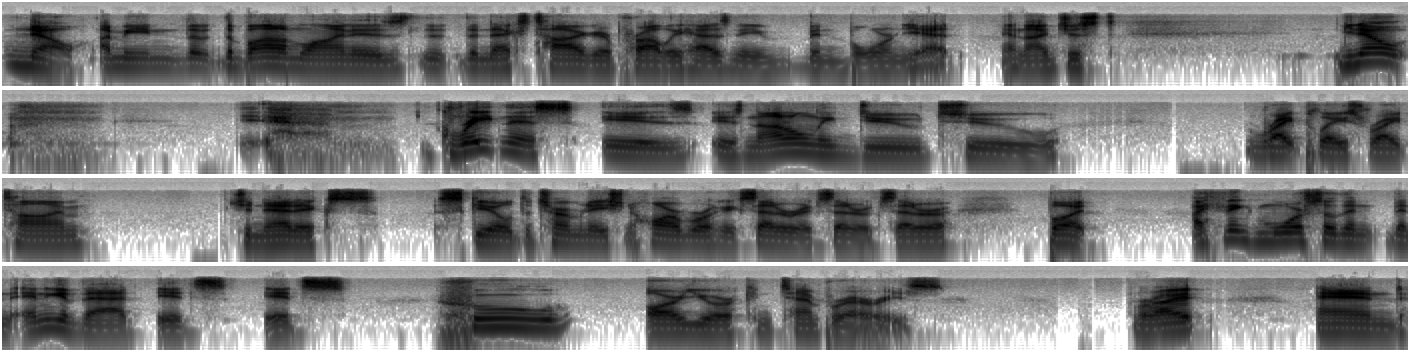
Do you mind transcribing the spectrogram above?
No, I mean the the bottom line is the, the next Tiger probably hasn't even been born yet, and I just, you know, greatness is is not only due to right place, right time, genetics, skill, determination, hard work, et cetera, et cetera, et cetera, but I think more so than than any of that, it's it's who are your contemporaries, right? And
